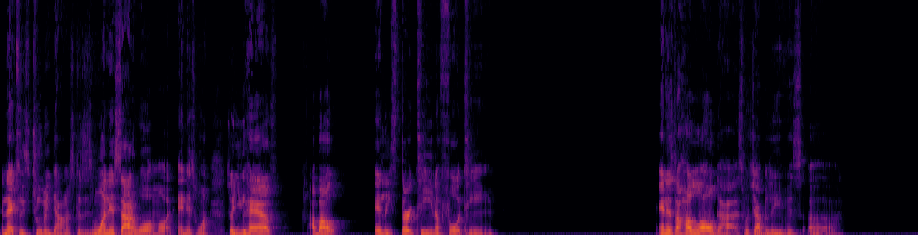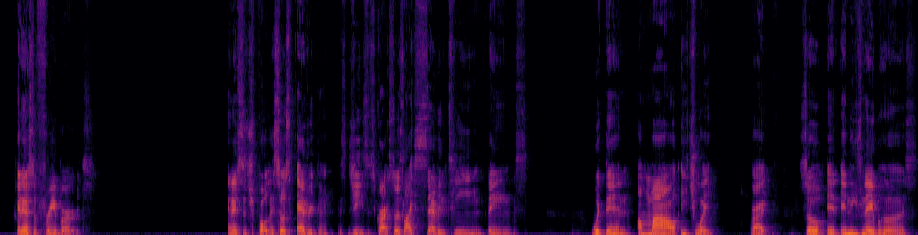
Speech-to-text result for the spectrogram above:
And actually, it's two McDonald's because it's one inside of Walmart and it's one. So you have about at least 13 or 14. And there's the halal guys, which I believe is uh and there's the Freebirds. And it's the Chipotle. So it's everything. It's Jesus Christ. So it's like 17 things within a mile each way. Right? So in, in these neighborhoods,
